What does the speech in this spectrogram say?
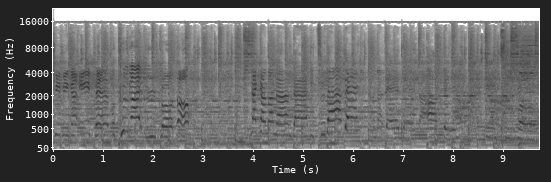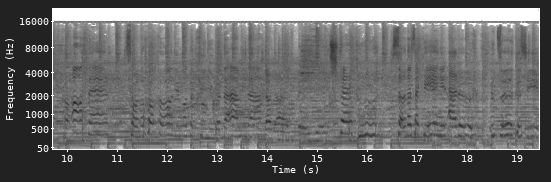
君がいて僕がいること。仲間なんだいつだって離れて。たっていつもこうって。その頬にも時には涙。流れ落ちてく。その先にある美しい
